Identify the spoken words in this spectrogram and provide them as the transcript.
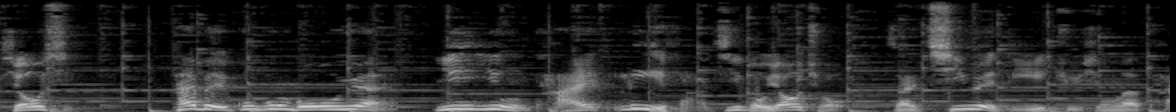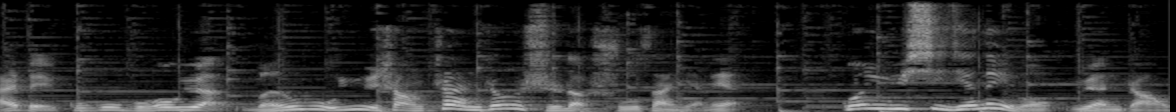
消息。台北故宫博物院因应台立法机构要求，在七月底举行了台北故宫博物院文物遇上战争时的疏散演练。关于细节内容，院长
